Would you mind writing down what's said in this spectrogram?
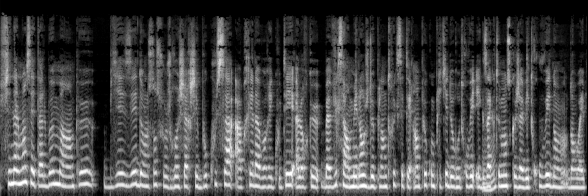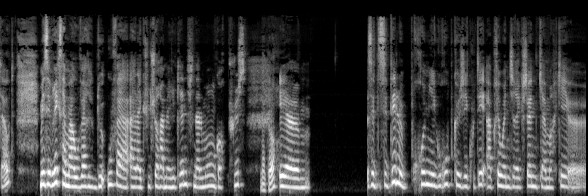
finalement cet album m'a un peu biaisé dans le sens où je recherchais beaucoup ça après l'avoir écouté, alors que bah, vu que c'est un mélange de plein de trucs, c'était un peu compliqué de retrouver exactement ce que j'avais trouvé dans, dans Wiped Out. Mais c'est vrai que ça m'a ouvert de ouf à, à la culture américaine finalement, encore plus. D'accord Et euh, c'était le premier groupe que j'écoutais après One Direction qui a marqué euh,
